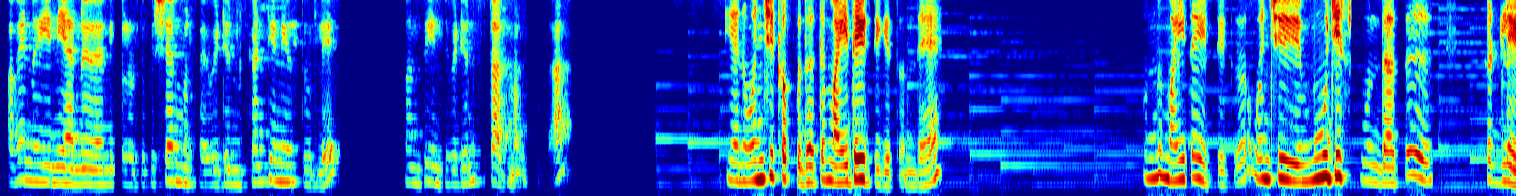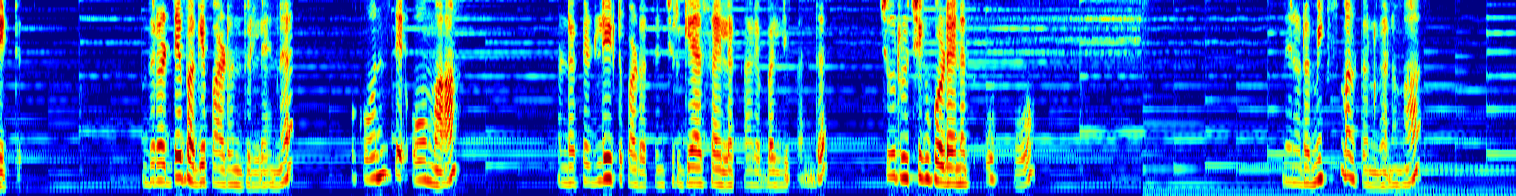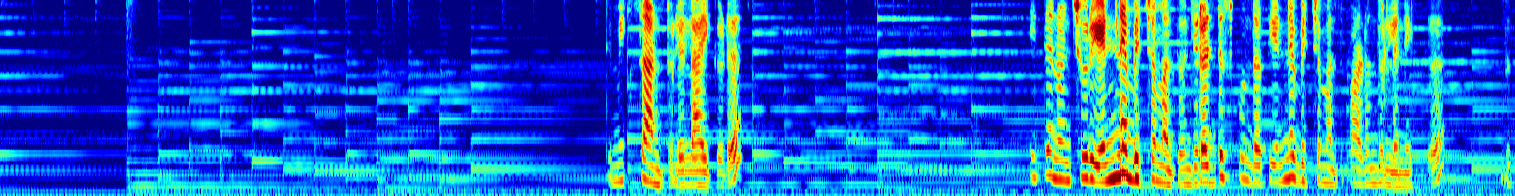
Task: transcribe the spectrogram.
ಅವೆನ್ ಇನಿಯನ್ ನಿಕುಲು ಒಟ್ಟುಗು ಶೇರ್ ಮಲ್ಪೆ ವಿಡಿಯೋನ್ ಕಂಟಿನ್ಯೂ ತೂಲೆ ಪಂದ್ ಇಂತ ವಿಡಿಯೋನ್ ಸ್ಟಾರ್ಟ್ ಮಲ್ಪುಗ ಏನು, ಒಂಜಿ ಕಪ್ಪುದಾತ್ ಮೈದಾ ಹಿಟ್ಟಿಗೆ ತೊಂದೆ. ಒಂದು ಮೈದಾ ಇಟ್ಟಿಗೆ ಒಂಜಿ ಮೂಜಿ ಸ್ಪೂನ್ ದಾತ್ ಕಡ್ಲೆ ಹಿಟ್ಟ್. ರಡ್ಡೆ ಬಗೆ ಪಾಡೊಂದುಲ್ಲೆನ್ ಬೊಕ ಒಂತೆ ಓಮ. ಪಂಡ ಕಡ್ಲೆ ಹಿಟ್ಟ್ ಪಾಡೊತ್ತು ಒಂಚೂರು ಗ್ಯಾಸ್ ಐಲಕ್ಕಾರೆ ಬಲ್ಲಿ ಪಂದ್ ಚೂರು ರುಚಿಗೆ ಬೋಡಾಯಿನತ್ ಉಪ್ಪು. ನೆನೋಡ ಮಿಕ್ಸ್ ಮಲ್ತೊನ್ಗ ನಮ ಮಿಕ್ಸ್ ಆಣ್ತುಲೆ ಲಾಯ್ಕಡ್. ಇತ್ತೆನ್ ಒಂಚೂರು ಎಣ್ಣೆ ಬೆಚ್ಚ ಮಲ್ತು ಒಂಜಿ ಸ್ಪೂನ್ ದಾತ್ ಎಣ್ಣೆ ಬೆಚ್ಚ ಮಲ್ತ್ ಪಾಡೊಂದುಲ್ಲೆ ನೆಕ್.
